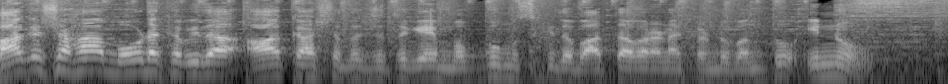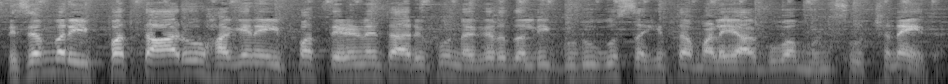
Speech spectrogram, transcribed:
ಭಾಗಶಃ ಮೋಡ ಕವಿದ ಆಕಾಶದ ಜೊತೆಗೆ ಮಬ್ಬು ಮುಸುಕಿದ ವಾತಾವರಣ ಕಂಡುಬಂತು. ಇನ್ನು ಡಿಸೆಂಬರ್ ಇಪ್ಪತ್ತಾರು ಹಾಗೆಯೇ ಇಪ್ಪತ್ತೇಳನೇ ತಾರೀಕು ನಗರದಲ್ಲಿ ಗುಡುಗು ಸಹಿತ ಮಳೆಯಾಗುವ ಮುನ್ಸೂಚನೆ ಇದೆ.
